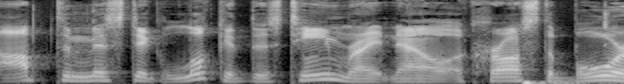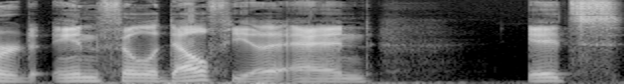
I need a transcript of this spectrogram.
optimistic look at this team right now across the board in Philadelphia and it's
